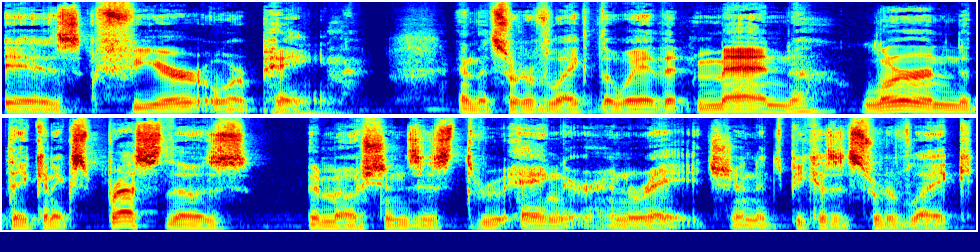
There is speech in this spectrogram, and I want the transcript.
is fear or pain. And that's sort of like the way that men learn that they can express those emotions is through anger and rage. And it's because it's sort of like,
